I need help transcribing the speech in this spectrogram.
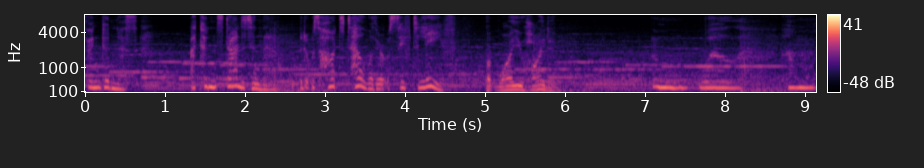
Thank goodness. I couldn't stand it in there, but it was hard to tell whether it was safe to leave. But why are you hiding? Mm, well, um.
